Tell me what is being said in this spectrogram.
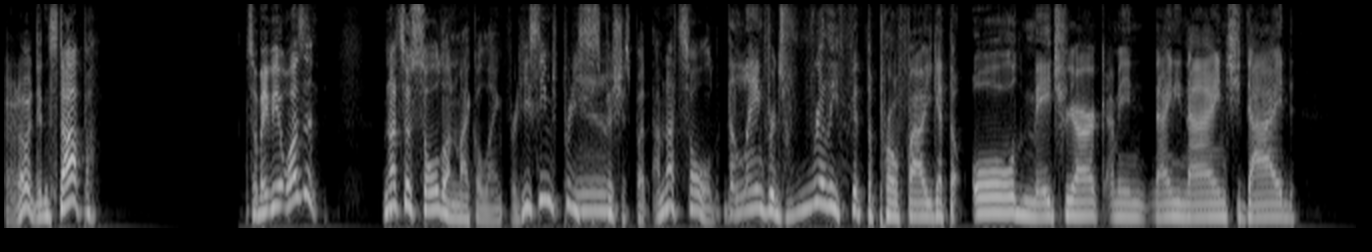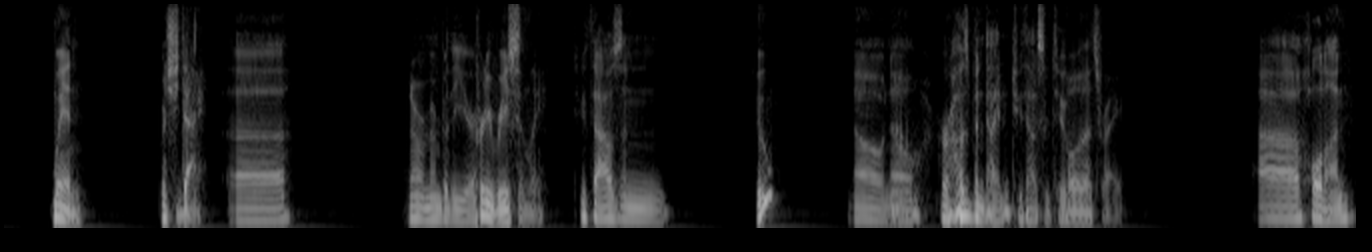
I don't know, it didn't stop. So maybe it wasn't. I'm not so sold on Michael Langford. He seems pretty Yeah. suspicious, but I'm not sold. The Langfords really fit the profile. You get the old matriarch. I mean, 99, she died. When? When'd she die? Uh I don't remember the year. Pretty recently. 2002? No, no, No. Her husband died in 2002. Oh, that's right. Uh hold on.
